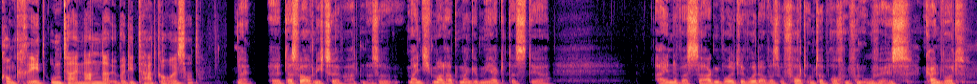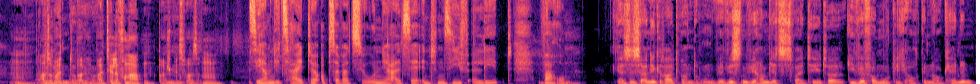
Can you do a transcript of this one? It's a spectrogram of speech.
konkret untereinander über die Tat geäußert? Nein. Äh, das war auch nicht zu erwarten. Also manchmal hat man gemerkt, dass der eine was sagen wollte, wurde aber sofort unterbrochen von Uwe S. Kein Wort. Mhm. Also bei, bei, bei, Telefonaten beispielsweise. Mhm. mhm. Sie haben die Zeit der Observation ja als sehr intensiv erlebt. Warum? Ja, es ist eine Gratwanderung. Wir wissen, wir haben jetzt zwei Täter, die wir vermutlich auch genau kennen.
